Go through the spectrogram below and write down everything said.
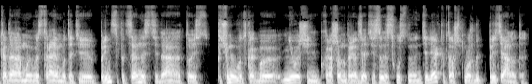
когда мы выстраиваем вот эти принципы, ценности, да, то есть почему вот как бы не очень хорошо, например, взять из искусственного интеллекта, потому что это может быть притянуто.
